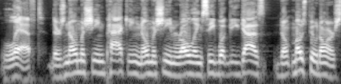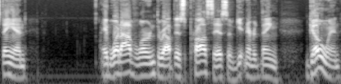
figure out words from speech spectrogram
left. There's no machine packing, no machine rolling. See what you guys don't. Most people don't understand, and what I've learned throughout this process of getting everything going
